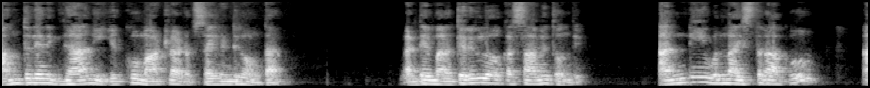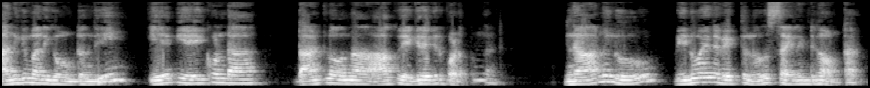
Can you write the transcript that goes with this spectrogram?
అంతులేని జ్ఞాని ఎక్కువ మాట్లాడరు సైలెంట్గా ఉంటారు. అంటే మన తెలుగులో ఒక సామెత ఉంది. అన్ని ఉన్న ఇస్తరాకు అణిగి మణిగి ఉంటుంది ఏమి వేయకుండా దాంట్లో ఉన్న ఆకు ఎగిరెగిరి పడుతుందండి జ్ఞానులు విలువైన వ్యక్తులు సైలెంట్గా ఉంటారు.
